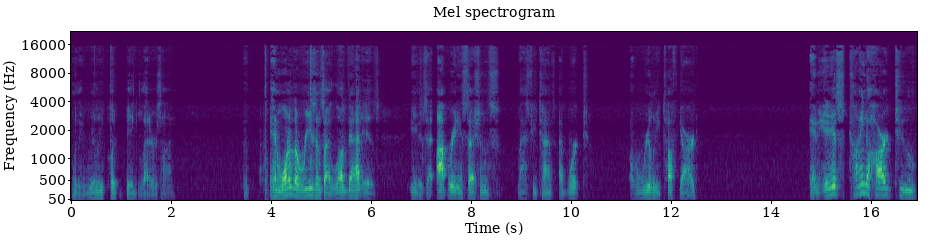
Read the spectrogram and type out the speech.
where they really put big letters on. And one of the reasons I love that is, is at operating sessions, last few times, I've worked a really tough yard. And it is kind of hard to,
